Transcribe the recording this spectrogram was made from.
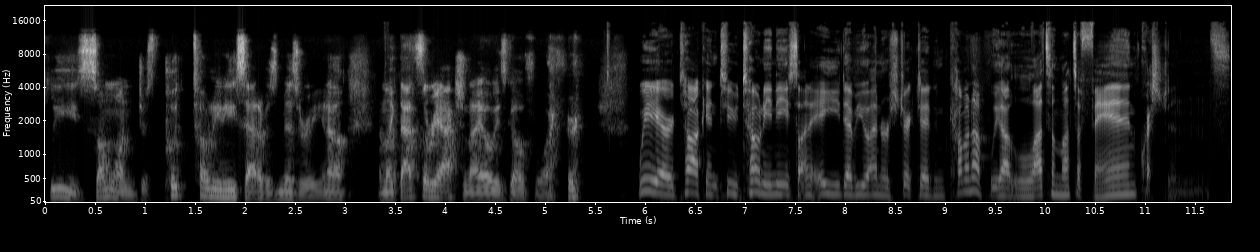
please someone just put tony Nese out of his misery you know and like that's the reaction i always go for We are talking to Tony Nese on AEW Unrestricted, and coming up, we got lots and lots of fan questions.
